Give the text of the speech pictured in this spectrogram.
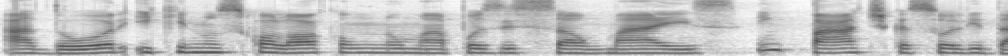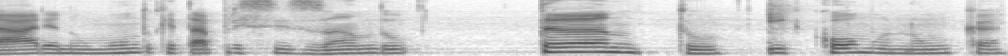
a dor e que nos colocam numa posição mais empática, solidária no mundo que está precisando tanto e como nunca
